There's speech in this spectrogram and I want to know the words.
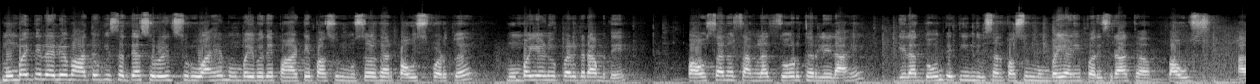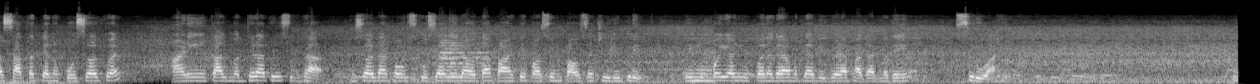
मुंबईतील रेल्वे वाहतूक ही सध्या सुरळीत सुरू आहे. मुंबईमध्ये पहाटेपासून मुसळधार पाऊस पडतोय. मुंबई आणि उपनगरामध्ये पावसानं चांगला जोर धरलेला आहे. गेल्या दोन ते तीन दिवसांपासून मुंबई आणि परिसरात पाऊस हा सातत्यानं कोसळतोय. आणि काल मध्यरात्री सुद्धा मुसळधार पाऊस कोसळलेला होता. पहाटेपासून पावसाची विक्री ही मुंबई आणि उपनगरामधल्या वेगवेगळ्या भागांमध्ये सुरू आहे.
